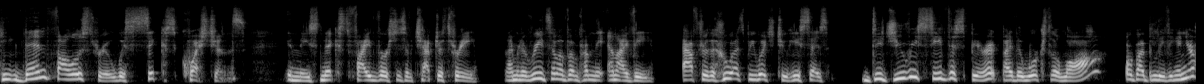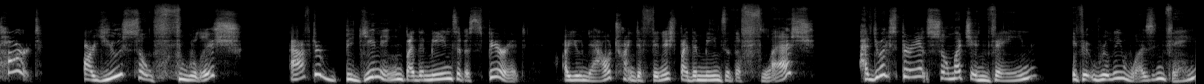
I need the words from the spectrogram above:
He then follows through with six questions in these next five verses of chapter three. I'm going to read some of them from the NIV. After the who has bewitched you, he says, Did you receive the Spirit by the works of the law or by believing in your heart? Are you so foolish? After beginning by the means of a spirit, are you now trying to finish by the means of the flesh? Have you experienced so much in vain if it really was in vain?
